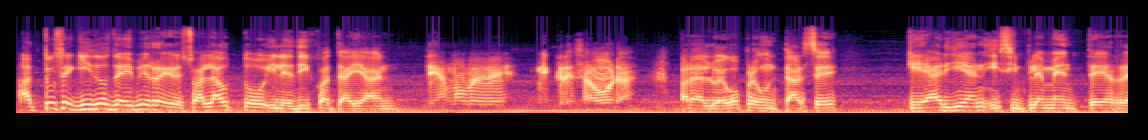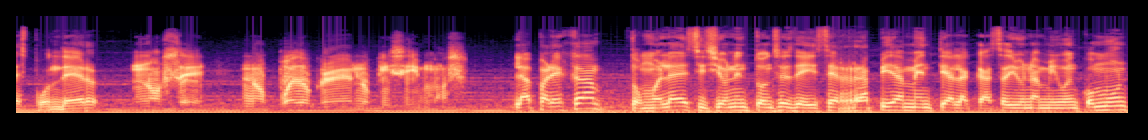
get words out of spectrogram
Acto seguidos David regresó al auto y le dijo a Diane, te amo bebé, ¿me crees ahora? Para luego preguntarse qué harían y simplemente responder, no sé, no puedo creer lo que hicimos. La pareja tomó la decisión entonces de irse rápidamente a la casa de un amigo en común,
